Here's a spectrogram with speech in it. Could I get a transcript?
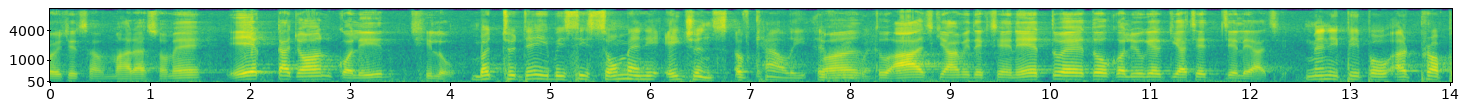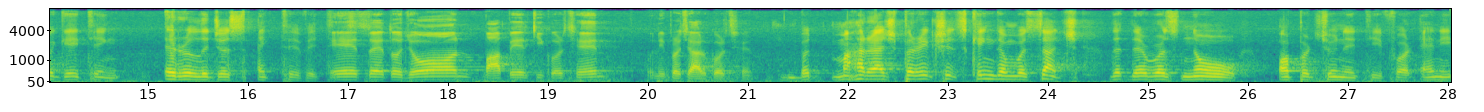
পরিচিত সা- মহারাজ সময়ে একটা জন কলির ছিল But today we see so many agents of Kali everywhere. তো আজকে আমি দেখছেন এত এত কলিযুগের কি আছে চেলে আছে Many people are propagating irreligious activities. এত এত জন পাপের কি করছেন উনি প্রচার করছেন But Maharaj Parikshit's kingdom was such that there was no opportunity for any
